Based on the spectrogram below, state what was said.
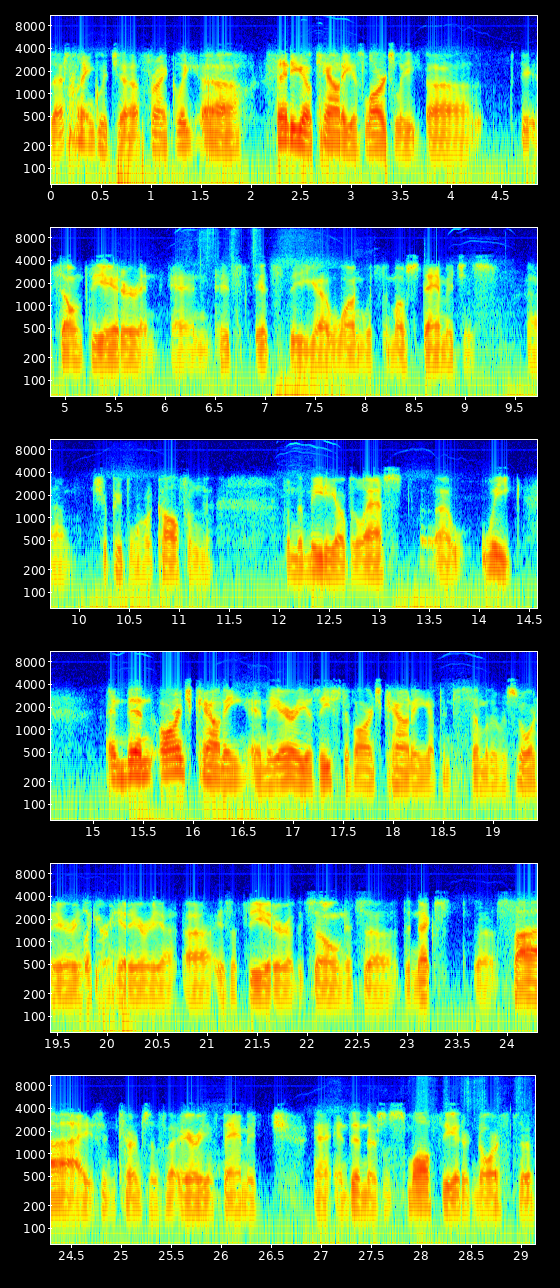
that language uh, frankly. Uh, San Diego County is largely uh, its own theater, and and it's it's the uh, one with the most damages. Um, I'm sure people will recall from the from the media over the last uh, week. And then Orange County and the areas east of Orange County, up into some of the resort area, like Arrowhead area, uh, is a theater of its own. It's uh, the next uh, size in terms of uh, area of damage. Uh, and then there's a small theater north of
